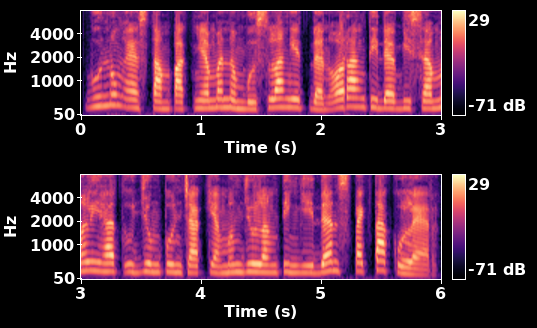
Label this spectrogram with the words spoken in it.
Gunung es tampaknya menembus langit dan orang tidak bisa melihat ujung puncak yang menjulang tinggi dan spektakuler.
